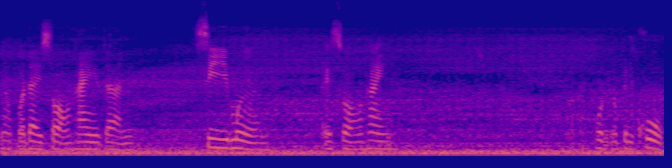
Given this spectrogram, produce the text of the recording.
เราก็ได้สองให้จ้ะสี่หมื่นได้สองให้ทุกคนก็เป็นโคก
